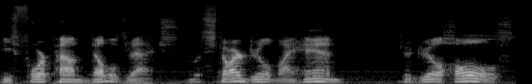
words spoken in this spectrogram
these four pound double jacks with star drilled by hand to drill holes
